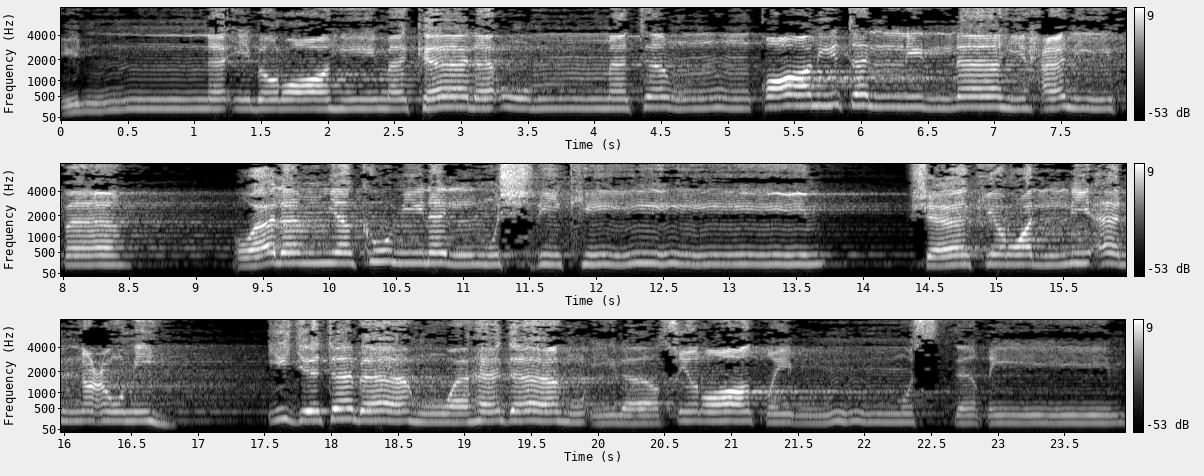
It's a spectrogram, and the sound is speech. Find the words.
إن إبراهيم كان أمة قانتا لله حنيفا ولم يك من المشركين شاكرا لأنعمه اجتباه وهداه إلى صراط مستقيم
